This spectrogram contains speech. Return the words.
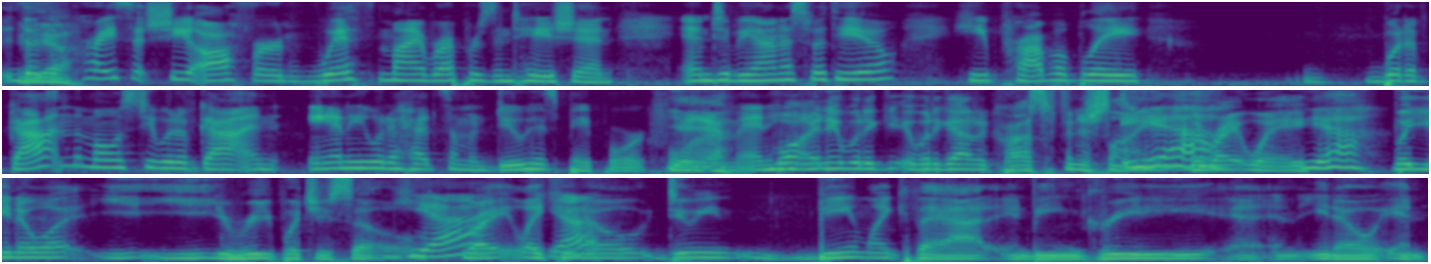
the, Yeah. the price that she offered with my representation and to be honest with you he probably would have gotten the most he would have gotten and he would have had someone do his paperwork for yeah, him and well, he, and it would have it would have got across the finish line Yeah. the right way. Yeah. But you know what? You, you, you reap what you sow. Yeah. Right. Like Yeah. you know, doing being like that and being greedy and, and you know and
